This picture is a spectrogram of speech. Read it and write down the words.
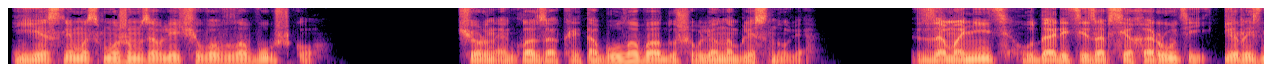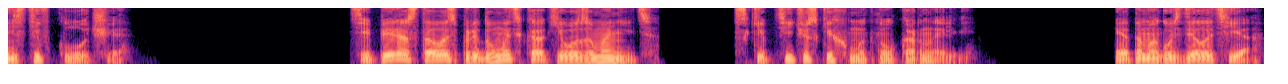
Если мы сможем завлечь его в ловушку... Черные глаза Критабула воодушевленно блеснули. Заманить, ударить изо всех орудий и разнести в клочья. Теперь осталось придумать, как его заманить. Скептически хмыкнул Корнелий. «Это могу сделать я»,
